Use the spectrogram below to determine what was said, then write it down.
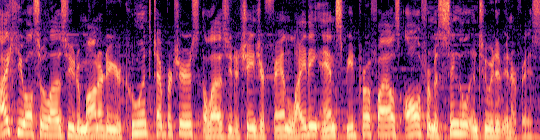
iCUE also allows you to monitor your coolant temperatures, allows you to change your fan lighting and speed profiles, all from a single intuitive interface.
